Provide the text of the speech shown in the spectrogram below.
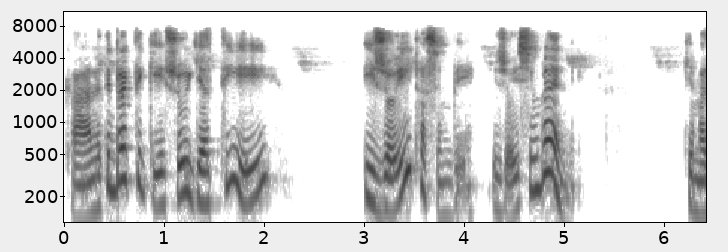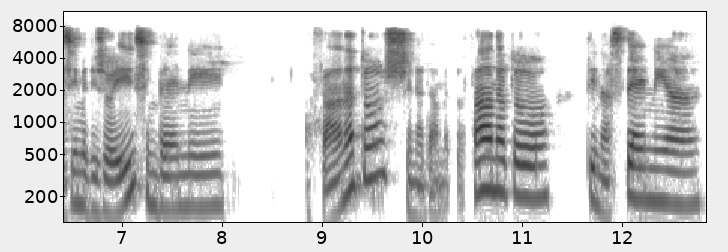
Κάνε την πρακτική σου γιατί η ζωή θα συμβεί. Η ζωή συμβαίνει. Και μαζί με τη ζωή συμβαίνει ο θάνατος, συναντάμε το θάνατο, την ασθένεια,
